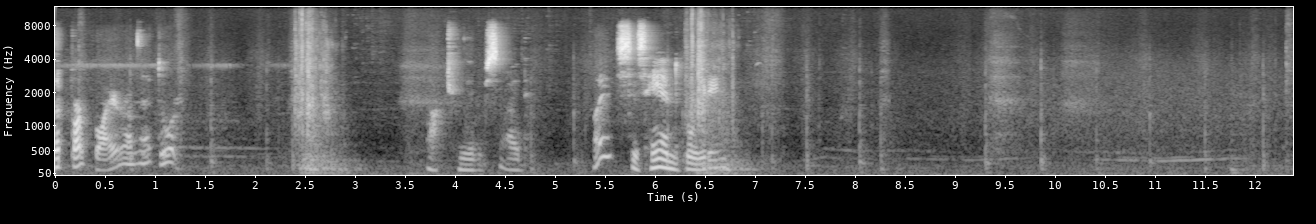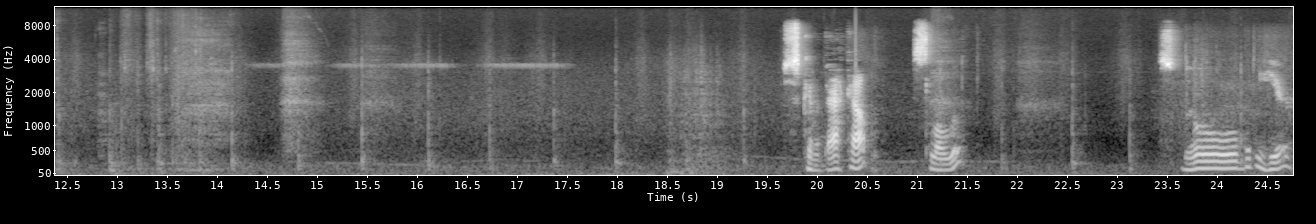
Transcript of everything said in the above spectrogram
That barbed wire on that door? Locked from the other side. Why is his hand bleeding? Just gonna back up slowly. Nobody here.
